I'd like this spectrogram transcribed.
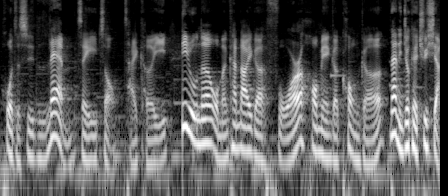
或者是 them 这一种才可以。例如呢，我们看到一个 for 后面一个空格，那你就可以去想。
